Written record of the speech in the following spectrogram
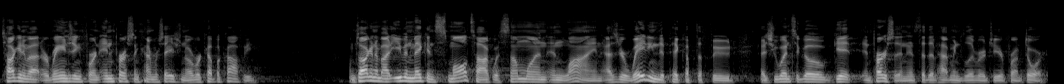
talking about arranging for an in person conversation over a cup of coffee. I'm talking about even making small talk with someone in line as you're waiting to pick up the food that you went to go get in person instead of having delivered to your front door.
